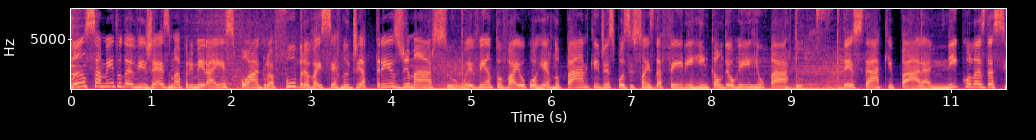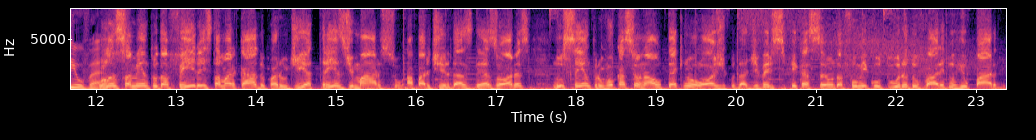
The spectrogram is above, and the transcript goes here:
Lançamento da 21 primeira Expo Agro Afubra vai ser no dia 3 de março. O evento vai ocorrer no Parque de Exposições da Feira em Rincão del Rio, Rio Pardo. Destaque para Nicolas da Silva. O lançamento da feira está marcado para o dia 3 de março, a partir das 10 horas, no Centro Vocacional Tecnológico da Diversificação da Fumicultura do Vale do Rio Pardo,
